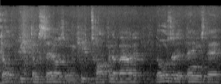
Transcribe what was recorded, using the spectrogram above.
don't beat themselves and we keep talking about it. Those are the things that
